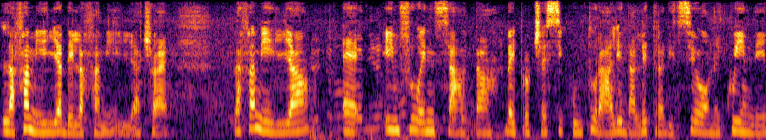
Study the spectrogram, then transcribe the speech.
la famiglia della famiglia, cioè la famiglia è influenzata dai processi culturali e dalle tradizioni, quindi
